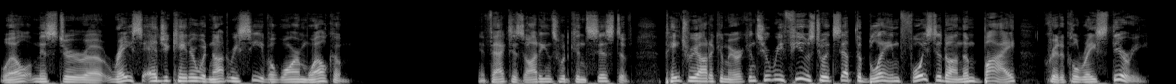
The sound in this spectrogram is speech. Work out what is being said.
Well, Mr. Uh, race Educator would not receive a warm welcome. In fact, his audience would consist of patriotic Americans who refuse to accept the blame foisted on them by critical race theory.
